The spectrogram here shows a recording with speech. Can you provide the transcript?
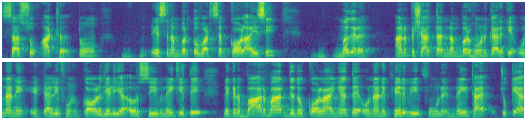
708 ਤੋਂ ਇਸ ਨੰਬਰ ਤੋਂ WhatsApp ਕਾਲ ਆਈ ਸੀ, ਮਗਰ ਅਣਪਛਾਤਾ ਨੰਬਰ ਹੋਣ ਕਰਕੇ ਉਹਨਾਂ ਨੇ ਇਹ ਟੈਲੀਫੋਨ ਕਾਲ ਜਿਹੜੀ ਆ ਉਹ ਰਿਸੀਵ ਨਹੀਂ ਕੀਤੀ। ਲੇਕਿਨ ਬਾਰ-ਬਾਰ ਜਦੋਂ ਕਾਲਾਂ ਆਈਆਂ ਤੇ ਉਹਨਾਂ ਨੇ ਫਿਰ ਵੀ ਫੋਨ ਨਹੀਂ ਠਾ, ਚੁੱਕਿਆ।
